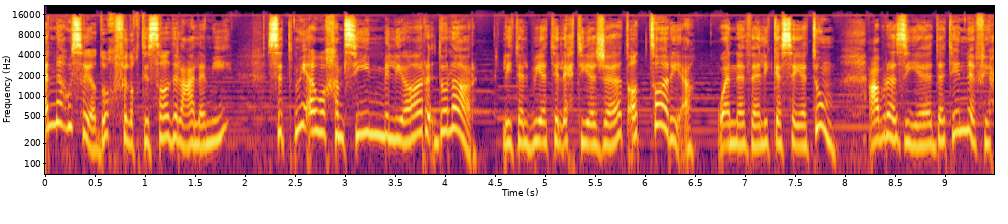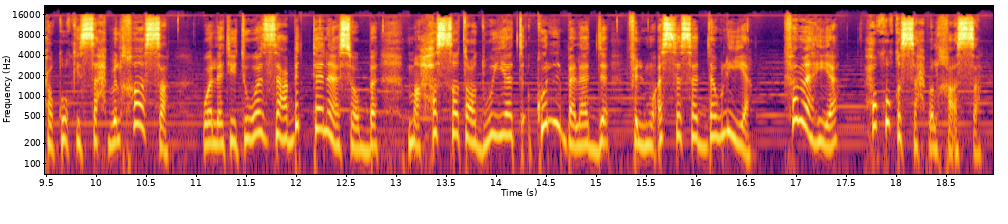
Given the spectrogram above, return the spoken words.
أنه سيضخ في الاقتصاد العالمي 650 مليار دولار لتلبية الاحتياجات الطارئة وأن ذلك سيتم عبر زيادة في حقوق السحب الخاصة والتي توزع بالتناسب مع حصة عضوية كل بلد في المؤسسة الدولية فما هي حقوق السحب الخاصة؟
